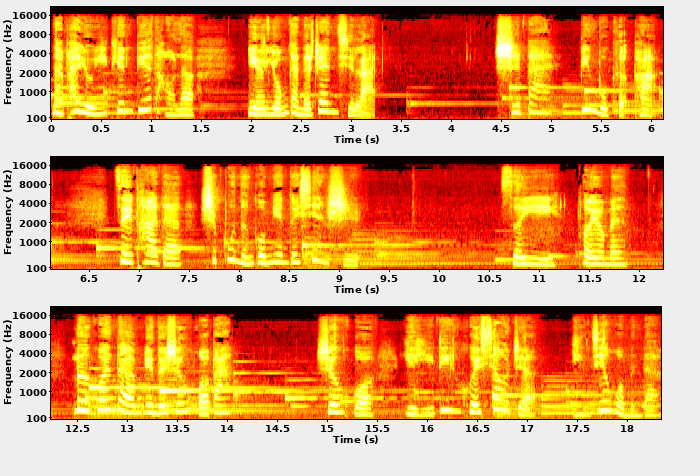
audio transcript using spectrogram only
哪怕有一天跌倒了，也要勇敢的站起来。失败并不可怕。最怕的是不能够面对现实，所以朋友们，乐观的面对生活吧，生活也一定会笑着迎接我们的。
